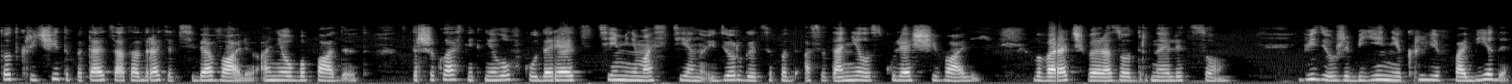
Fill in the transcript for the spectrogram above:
Тот кричит и пытается отодрать от себя Валю, они оба падают. Старшеклассник неловко ударяется теменем о стену и дергается под осатанело скулящей Валей, выворачивая разодранное лицо. Видя уже биение крыльев победы,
